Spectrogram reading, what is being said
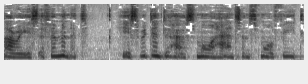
Laurie is effeminate. He is written to have small hands and small feet.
